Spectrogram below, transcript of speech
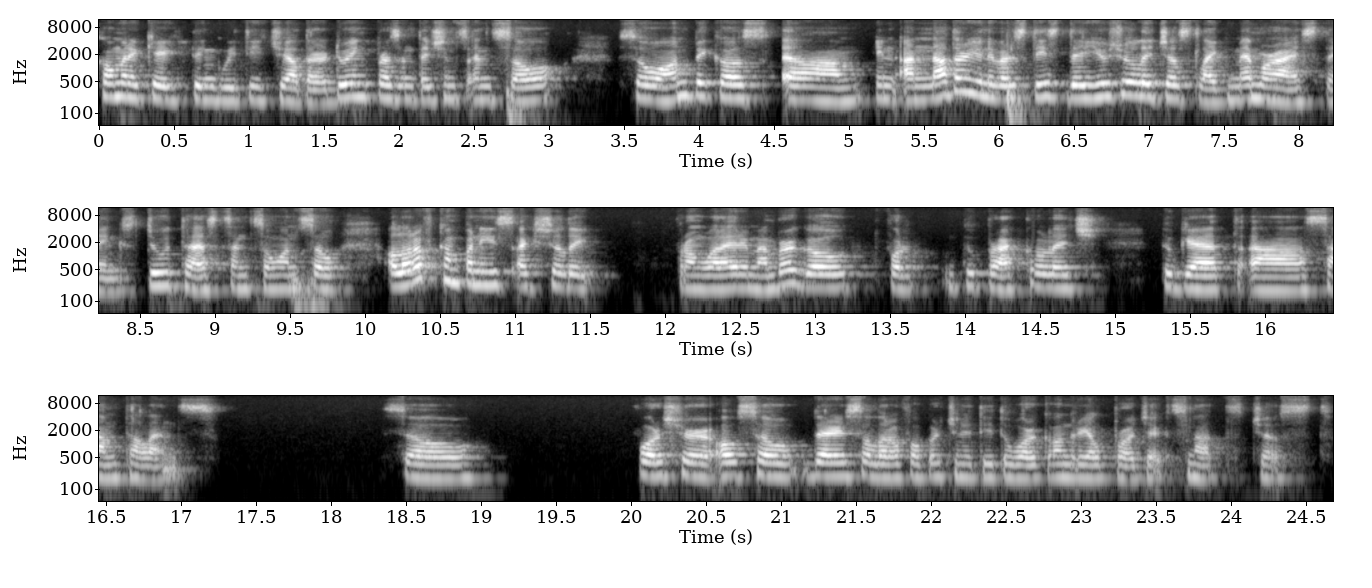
communicating with each other, doing presentations and so so on, because um, in another universities, they usually just like memorize things, do tests and so on. So a lot of companies actually, from what I remember, go for to Prague College to get uh, some talents. So for sure, also there is a lot of opportunity to work on real projects, not just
